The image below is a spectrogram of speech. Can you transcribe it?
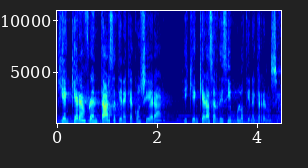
Quien quiere enfrentarse tiene que considerar. Y quien quiera ser discípulo tiene que renunciar.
